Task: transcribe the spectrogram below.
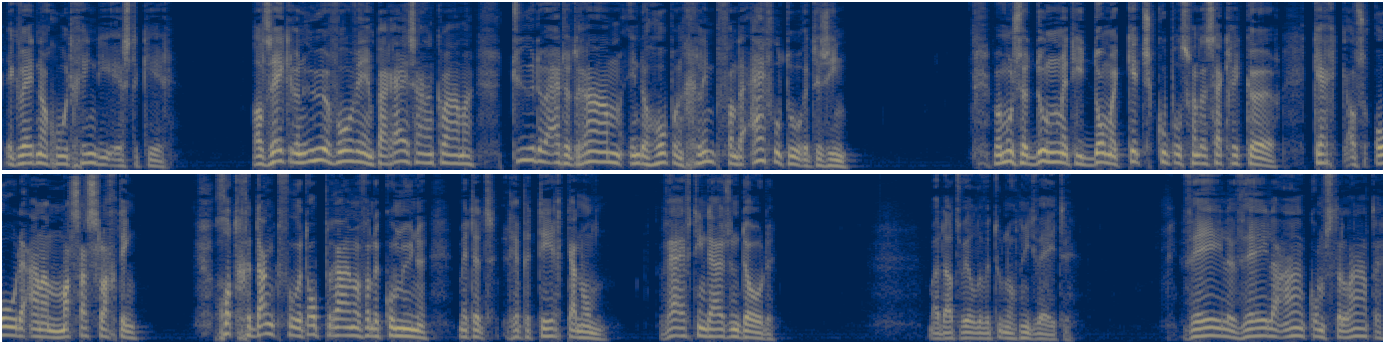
Ik weet nog hoe het ging die eerste keer. Al zeker een uur voor we in Parijs aankwamen, tuurden we uit het raam in de hoop een glimp van de Eiffeltoren te zien. We moesten het doen met die domme kitskoepels van de Sacré-Cœur, kerk als ode aan een massaslachting. God gedankt voor het opruimen van de commune met het repeteerkanon. 15.000 doden. Maar dat wilden we toen nog niet weten. Vele, vele aankomsten later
